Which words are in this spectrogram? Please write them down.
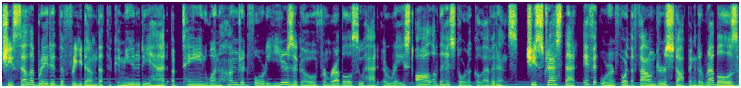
she celebrated the freedom that the community had obtained 140 years ago from rebels who had erased all of the historical evidence. She stressed that if it weren't for the founders stopping the rebels,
